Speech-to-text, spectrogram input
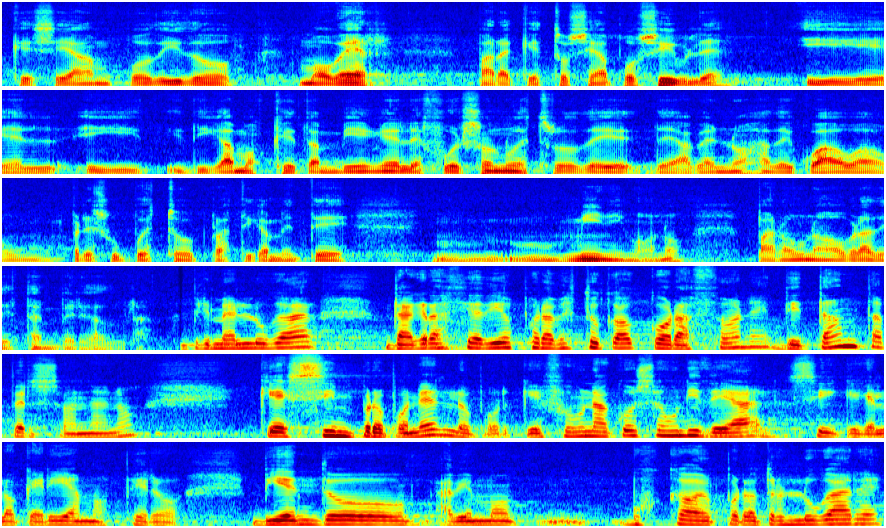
que se han podido mover para que esto sea posible y, digamos que también el esfuerzo nuestro de, habernos adecuado a un presupuesto prácticamente mm, mínimo ¿no? para una obra de esta envergadura. En primer lugar, da gracias a Dios por haber tocado corazones de tanta persona, ¿no? Que sin proponerlo, porque fue una cosa, un ideal, sí, que lo queríamos, pero viendo, habíamos buscado por otros lugares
